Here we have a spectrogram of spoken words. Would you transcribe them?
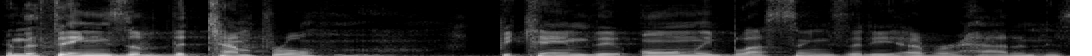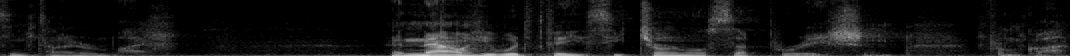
And the things of the temporal, became the only blessings that he ever had in his entire life. And now he would face eternal separation from God.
